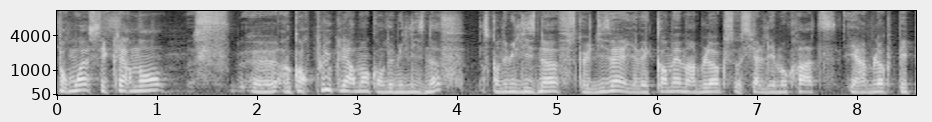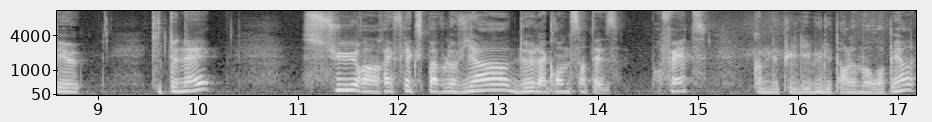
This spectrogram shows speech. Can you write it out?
pour moi, c'est clairement, euh, encore plus clairement qu'en 2019, parce qu'en 2019, ce que je disais, il y avait quand même un bloc social-démocrate et un bloc PPE qui tenaient sur un réflexe pavlovien de la grande synthèse. En fait, comme depuis le début du Parlement européen,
